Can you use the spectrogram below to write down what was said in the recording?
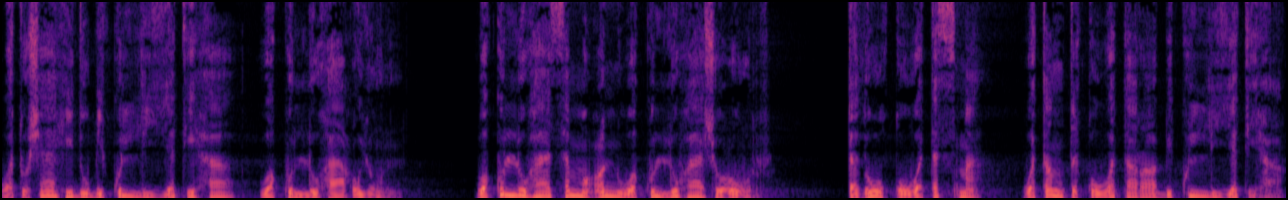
وتشاهد بكليتها وكلها عيون. وكلها سمع وكلها شعور. تذوق وتسمع وتنطق وترى بكليتها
